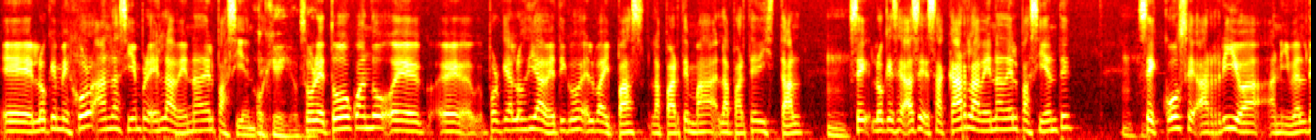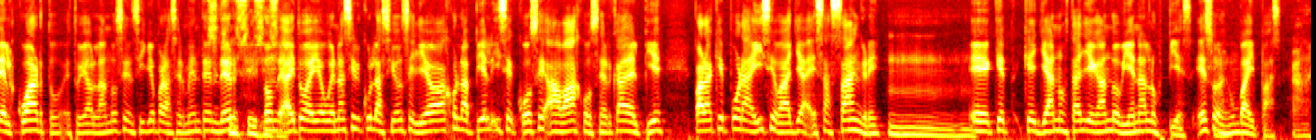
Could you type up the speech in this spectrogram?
Eh, lo que mejor anda siempre es la vena del paciente. Sobre todo cuando, eh, eh, porque a los diabéticos el bypass, la parte, más, la parte distal, mm. lo que se hace es sacar la vena del paciente se cose arriba a nivel del cuarto, estoy hablando sencillo para hacerme entender, donde hay todavía buena circulación, se lleva bajo la piel y se cose abajo, cerca del pie, para que por ahí se vaya esa sangre eh, que, ya no está llegando bien a los pies. Eso es un bypass. Ah,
